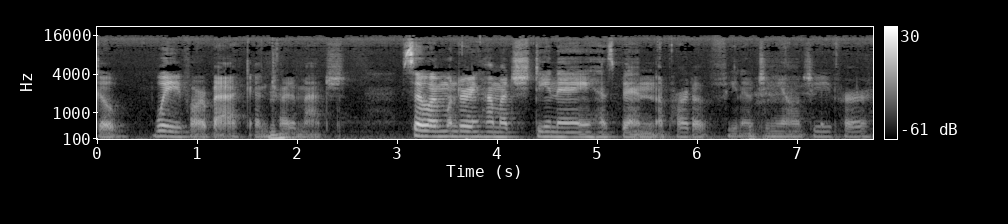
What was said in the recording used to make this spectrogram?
go way far back and mm-hmm. try to match. So I'm wondering how much DNA has been a part of, you know, genealogy for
